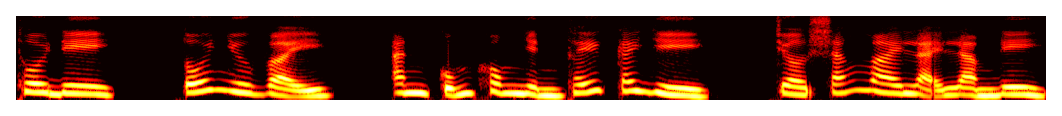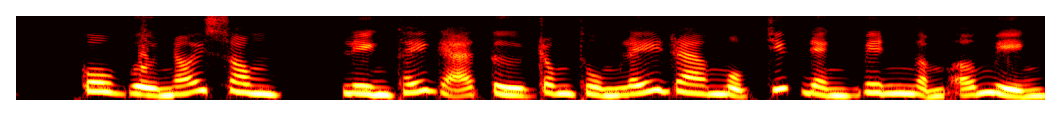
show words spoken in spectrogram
thôi đi, tối như vậy, anh cũng không nhìn thấy cái gì, chờ sáng mai lại làm đi, cô vừa nói xong, liền thấy gã từ trong thùng lấy ra một chiếc đèn pin ngậm ở miệng,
